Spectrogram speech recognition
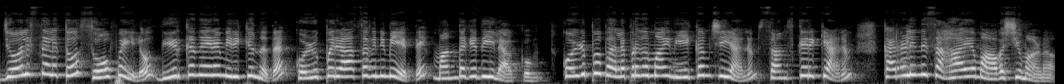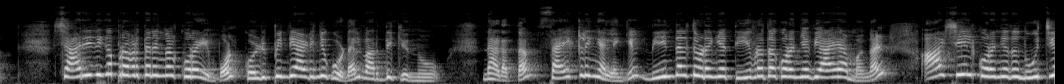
ജോലിസ്ഥലത്തോ സോഫയിലോ ദീർഘനേരം ഇരിക്കുന്നത് കൊഴുപ്പ് രാസവിനിമയത്തെ മന്ദഗതിയിലാക്കും. കൊഴുപ്പ് ഫലപ്രദമായി നീക്കം ചെയ്യാനും സംസ്കരിക്കാനും കരളിന് സഹായം ആവശ്യമാണ്. ശാരീരിക പ്രവർത്തനങ്ങൾ കുറയുമ്പോൾ കൊഴുപ്പിന്റെ അടിഞ്ഞുകൂടൽ വർദ്ധിക്കുന്നു. നടത്തം സൈക്ലിംഗ് അല്ലെങ്കിൽ നീന്തൽ തുടങ്ങിയ തീവ്രത കുറഞ്ഞ വ്യായാമങ്ങൾ ആഴ്ചയിൽ കുറഞ്ഞത് നൂറ്റി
